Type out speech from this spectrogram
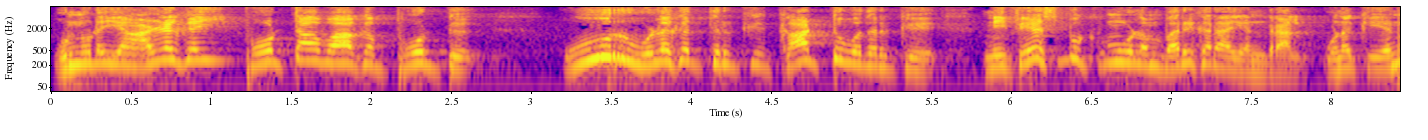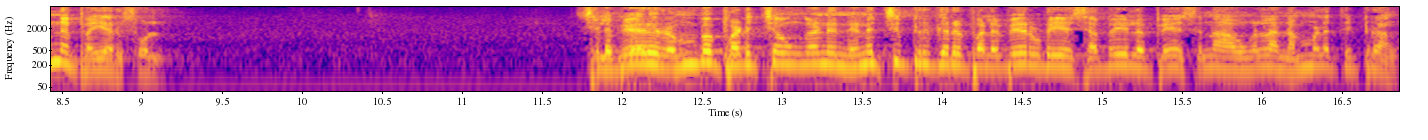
உன்னுடைய அழகை போட்டாவாக போட்டு ஊர் உலகத்திற்கு காட்டுவதற்கு நீ ஃபேஸ்புக் மூலம் வருகிறாய் என்றால் உனக்கு என்ன பெயர் சொல்? சில பேர் ரொம்ப படித்தவங்கன்னு நினைச்சிட்டு இருக்கிற பல பேருடைய சபையில் பேசினா அவங்கெல்லாம் நம்மளை திட்டுறாங்க.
